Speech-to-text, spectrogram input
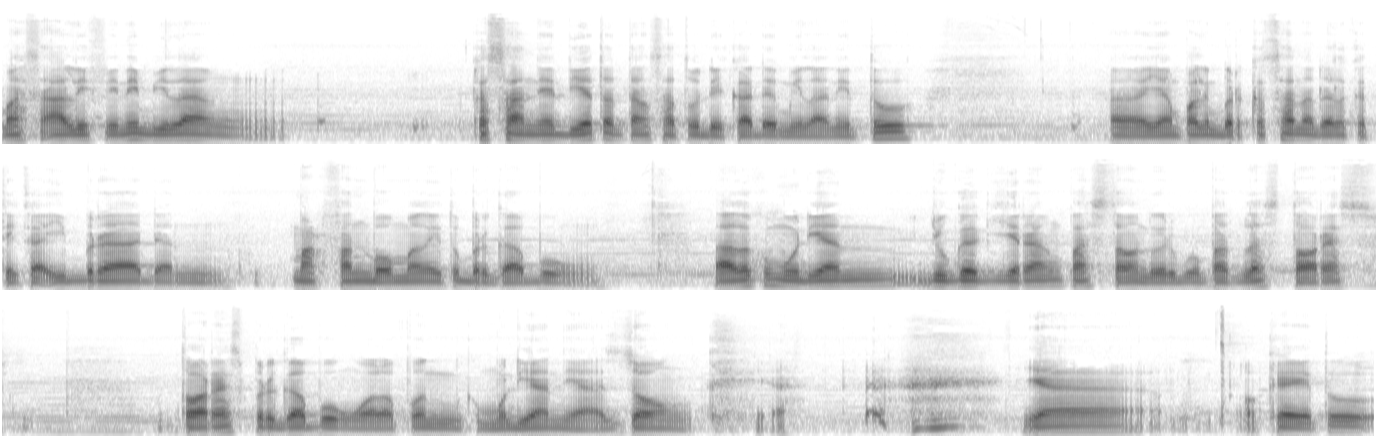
Mas Alif ini bilang kesannya dia tentang satu dekade Milan itu uh, yang paling berkesan adalah ketika Ibra dan Mark van Bommel itu bergabung. lalu kemudian juga girang pas tahun 2014 Torres Torres bergabung walaupun kemudian ya Zong ya. Ya oke okay, itu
